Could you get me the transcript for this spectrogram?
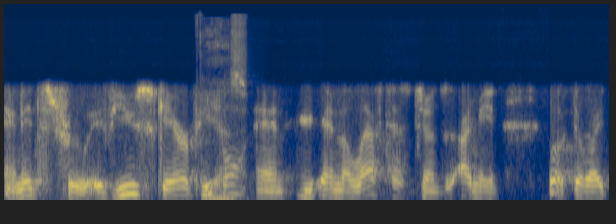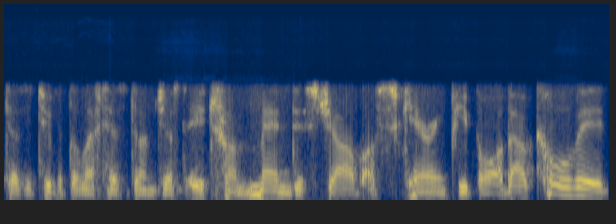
And it's true. If you scare people, Yes. and and the left has done. I mean, look, the right does it too, but the left has done just a tremendous job of scaring people about COVID,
